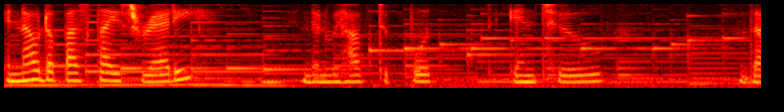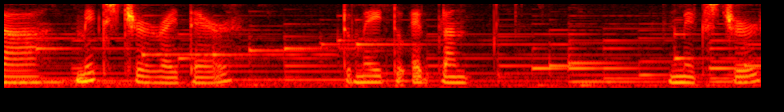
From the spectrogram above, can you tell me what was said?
And now the pasta is ready. And then we have to put into the mixture right there. Tomato eggplant mixture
